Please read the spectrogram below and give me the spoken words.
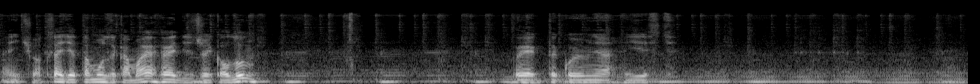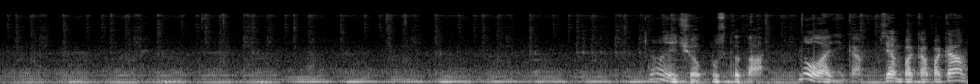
А ничего. Кстати, это музыка моя, диджей Колдун проект такой у меня есть. Ну ничего, пустота. Ну ладненько. Всем пока-пока.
